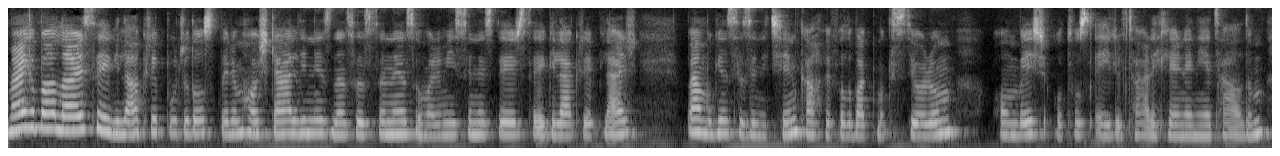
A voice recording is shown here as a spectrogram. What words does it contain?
Merhabalar sevgili Akrep Burcu dostlarım. Hoş geldiniz. Nasılsınız? Umarım iyisinizdir sevgili akrepler. Ben bugün sizin için kahve falı bakmak istiyorum. 15-30 Eylül tarihlerine niyet aldım.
